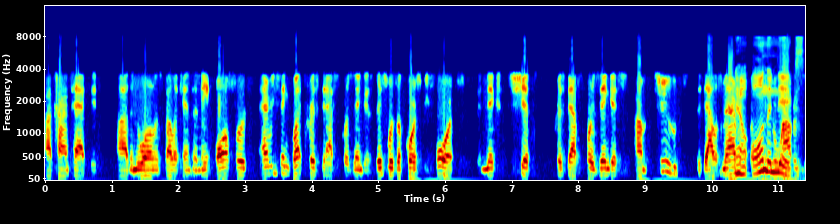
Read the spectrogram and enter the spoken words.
uh, contacted uh, the New Orleans Pelicans, and they offered everything but Kristaps Porzingis. This was, of course, before the Knicks shipped Kristaps Porzingis um, to the Dallas Mavericks. Now on the Knicks,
